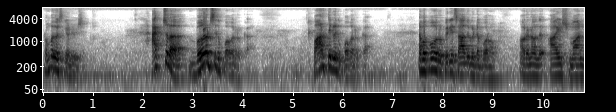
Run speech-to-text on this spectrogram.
ரொம்ப யோசிக்க வேண்டிய விஷயம். ஆக்சுவலாக பேர்ட்ஸுக்கு பவர் இருக்கா? வார்த்தைகளுக்கு பவர் இருக்கா? நம்ம இப்போ ஒரு பெரிய சாது கிட்ட போகிறோம் அவர் என்ன வந்து ஆயுஷ்மான்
